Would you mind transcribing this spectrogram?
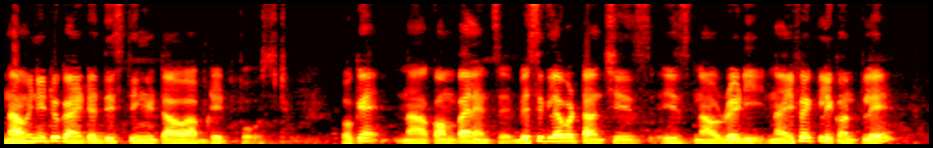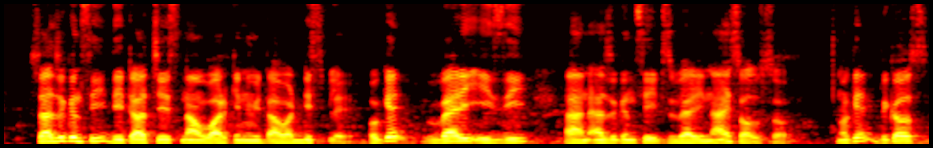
Now we need to connect this thing with our update post. Okay now compile and save. Basically our touch is is now ready. Now if i click on play so as you can see the touch is now working with our display. Okay very easy. And as you can see it's very nice also. Okay because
